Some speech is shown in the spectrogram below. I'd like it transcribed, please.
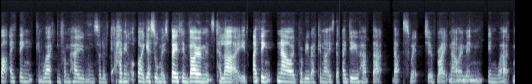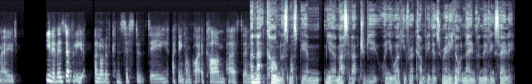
but I think working from home and sort of having, oh, I guess, almost both environments collide. I think now I'd probably recognise that I do have that that switch of right now I'm in in work mode. You know, there's definitely a lot of consistency. I think I'm quite a calm person. And that calmness must be a you know a massive attribute when you're working for a company that's really not known for moving slowly.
